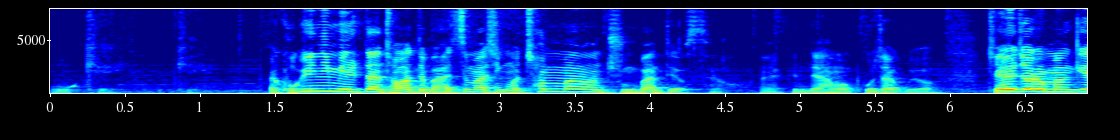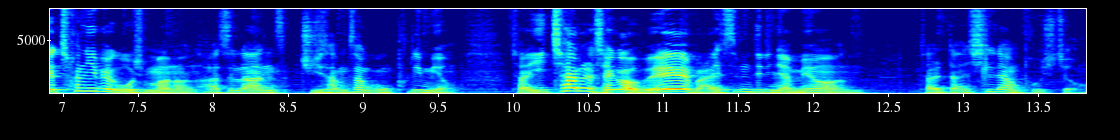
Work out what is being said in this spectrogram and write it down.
오케이 오케이. 자, 고객님이 일단 저한테 말씀하신 건 1000만 원 중반대였어요. 예, 근데 한번 보자고요. 제일 저렴한 게 1250만 원 아슬란 G330 프리미엄. 자 이 차를 제가 왜 말씀드리냐면 자 일단 실내 한번 보시죠.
